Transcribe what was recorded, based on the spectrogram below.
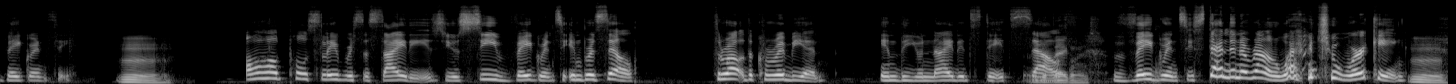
Vagrancy. Mm. All post-slavery societies, you see vagrancy in Brazil, throughout the Caribbean, in the United States South. Vagrancy, standing around. Why aren't you working?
